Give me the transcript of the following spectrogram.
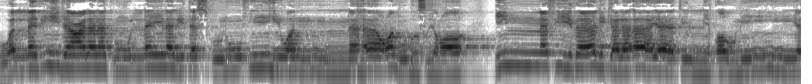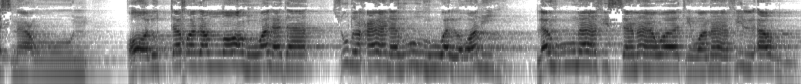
هو الذي جعل لكم الليل لتسكنوا فيه والنهار مبصرا إن في ذلك لآيات لقوم يسمعون قالوا اتخذ الله ولدا سبحانه هو الغني له ما في السماوات وما في الأرض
